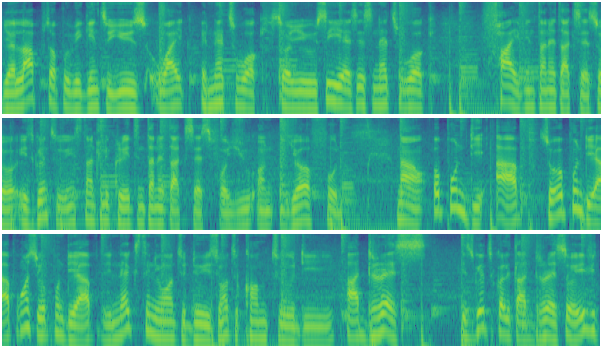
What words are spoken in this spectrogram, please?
your laptop will begin to use a network. So you see here it says network 5 internet access. So it's going to instantly create internet access for you on your phone. Now open the app. So open the app. Once you open the app, the next thing you want to do is you want to come to the address it's going to call it address so if it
